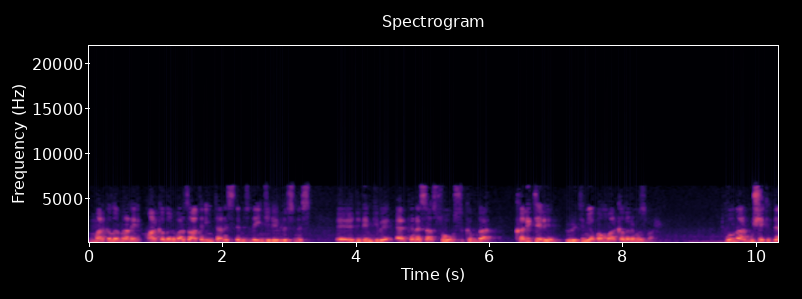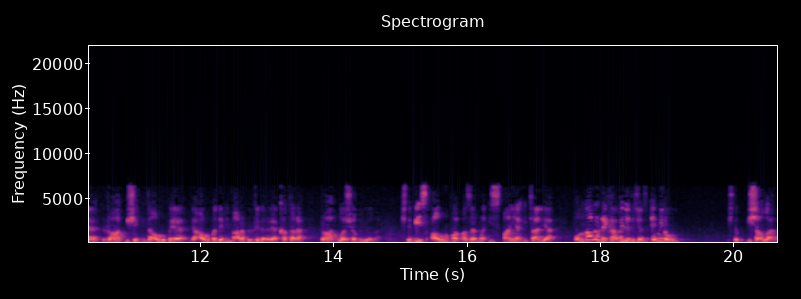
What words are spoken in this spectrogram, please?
Markaların hani markaları var. Zaten internet sitemizde de inceleyebilirsiniz. Ee, dediğim gibi erken esas soğuk sıkımda kaliteli üretim yapan markalarımız var. Bunlar bu şekilde rahat bir şekilde Avrupa'ya, ya Avrupa demeyeyim de Arap ülkelerine veya Katar'a rahat ulaşabiliyorlar. İşte biz Avrupa pazarına, İspanya, İtalya onlarla rekabet edeceğiz emin olun. İşte inşallah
